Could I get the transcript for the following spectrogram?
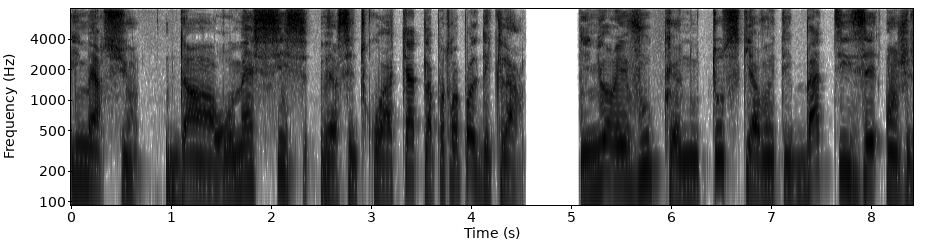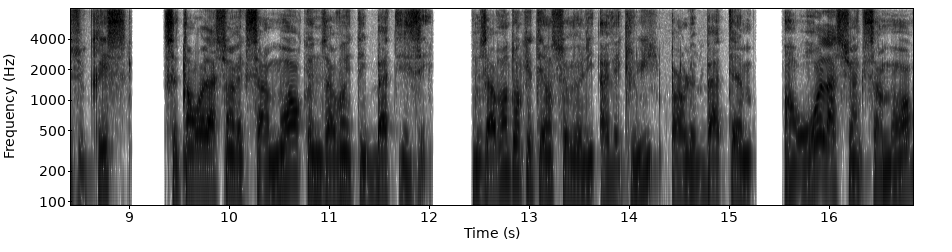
immersion. Dans Romains 6, versets 3 à 4, l'apôtre Paul déclare Ignorez-vous que nous tous qui avons été baptisés en Jésus-Christ, c'est en relation avec sa mort que nous avons été baptisés. Nous avons donc été ensevelis avec lui par le baptême en relation avec sa mort,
